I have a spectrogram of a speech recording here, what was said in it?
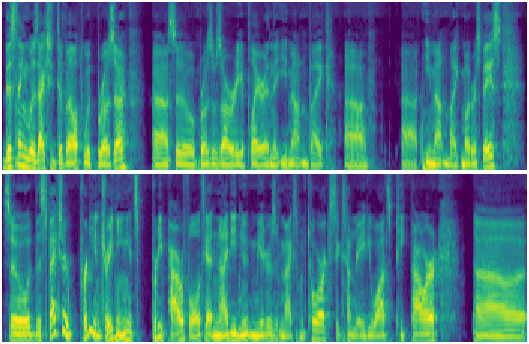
this thing was actually developed with Brose. Uh, so Brose was already a player in the e mountain bike, uh, uh, e mountain bike motor space. So the specs are pretty intriguing. It's pretty powerful. It's got 90 newton meters of maximum torque, 680 watts peak power. Uh,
